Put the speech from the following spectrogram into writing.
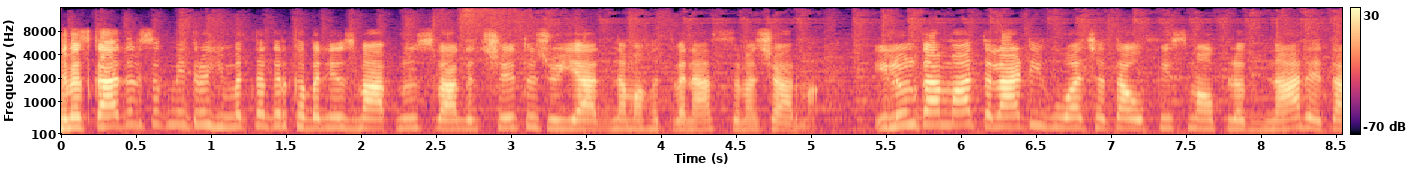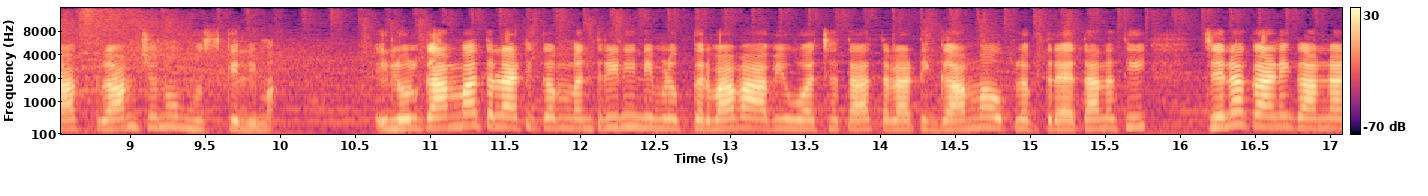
નમસ્કાર દર્શક મિત્રો, હિંમતનગર ખબર ન્યૂઝમાં આપનું સ્વાગત છે. તો જોઈએ આજના મહત્વના સમાચારમાં. ઇલોલ ગામમાં તલાટી હોવા છતાં ઓફિસમાં ઉપલબ્ધ ના રહેતા ગ્રામજનો મુશ્કેલીમાં. ઇલોલ ગામમાં તલાટી કમ મંત્રીની નિમણૂક કરવામાં આવી હોવા છતાં તલાટી ગામમાં ઉપલબ્ધ રહેતા નથી. જેના કારણે ગામના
